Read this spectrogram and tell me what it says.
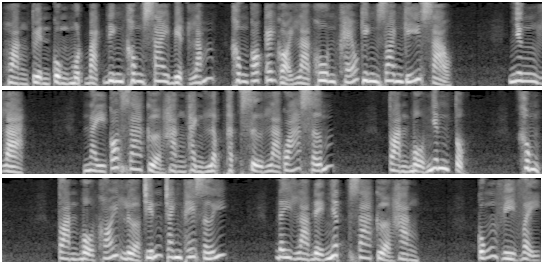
Hoàng tuyền cùng một bạch đinh không sai biệt lắm. Không có cái gọi là khôn khéo kinh doanh kỹ xảo. Nhưng là. Này có ra cửa hàng thành lập thật sự là quá sớm. Toàn bộ nhân tục. Không. Toàn bộ khói lửa chiến tranh thế giới. Đây là đệ nhất ra cửa hàng. Cũng vì vậy.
